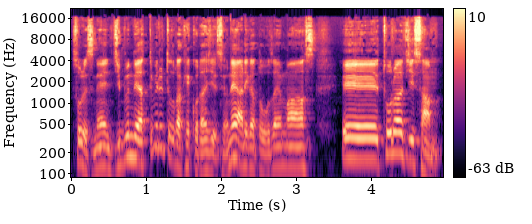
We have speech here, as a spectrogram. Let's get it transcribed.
そうですね。自分でやってみるってことは結構大事ですよね。ありがとうございます。えー、トラジさん。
